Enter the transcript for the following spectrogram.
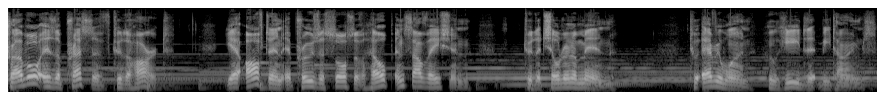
Trouble is oppressive to the heart, yet often it proves a source of help and salvation to the children of men, to everyone who heeds it betimes.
